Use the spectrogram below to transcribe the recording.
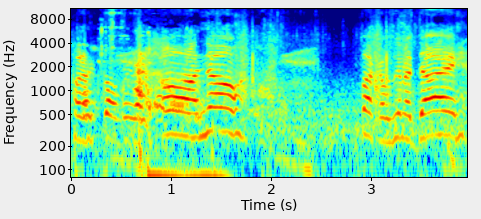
Hold on. Please don't relocate. Oh no! Fuck! I was gonna die.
